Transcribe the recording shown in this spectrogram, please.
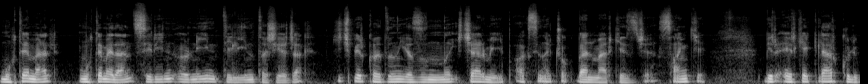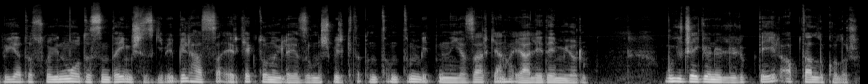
muhtemel muhtemelen serinin örneği niteliğini taşıyacak hiçbir kadın yazınını içermeyip aksine çok ben merkezce sanki bir erkekler kulübü ya da soyunma odasındaymışız gibi bilhassa erkek tonuyla yazılmış bir kitabın tanıtım metnini yazarken hayal edemiyorum. Bu yüce gönüllülük değil aptallık olur.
